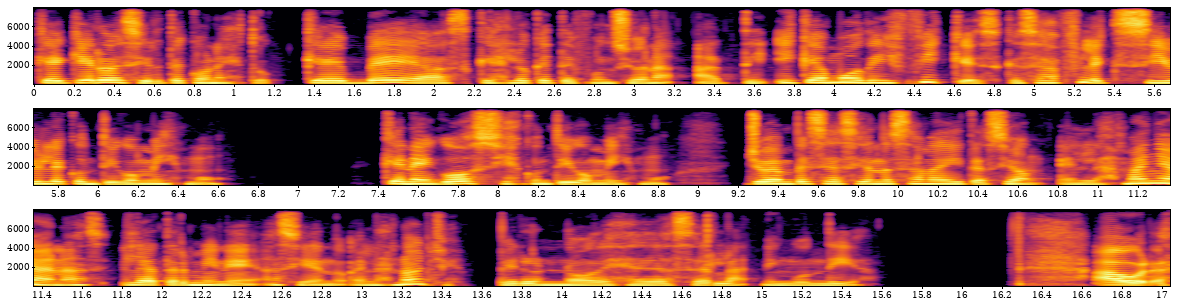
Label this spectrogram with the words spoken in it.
¿Qué quiero decirte con esto? Que veas qué es lo que te funciona a ti y que modifiques, que seas flexible contigo mismo, que negocies contigo mismo. Yo empecé haciendo esa meditación en las mañanas y la terminé haciendo en las noches, pero no dejé de hacerla ningún día. Ahora,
